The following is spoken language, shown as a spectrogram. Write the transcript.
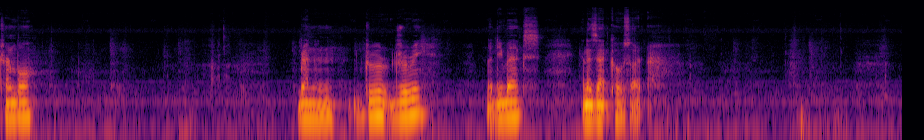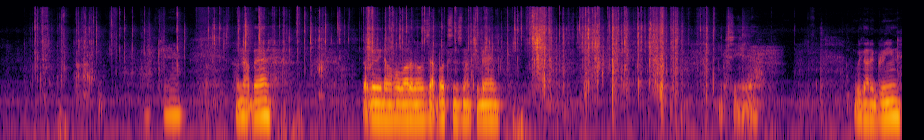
Turnbull. Brandon Drew Drury, the D-backs, and a Zach Cozart. Okay, well, not bad. Don't really know a whole lot of those. That Buxton's not too bad. Let's see here. We got a green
